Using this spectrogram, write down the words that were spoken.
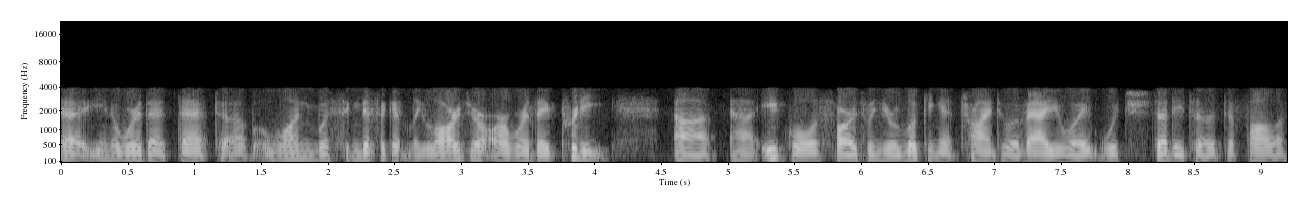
uh, you know, where that that uh, one was significantly larger, or were they pretty uh, uh, equal as far as when you're looking at trying to evaluate which study to, to follow?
